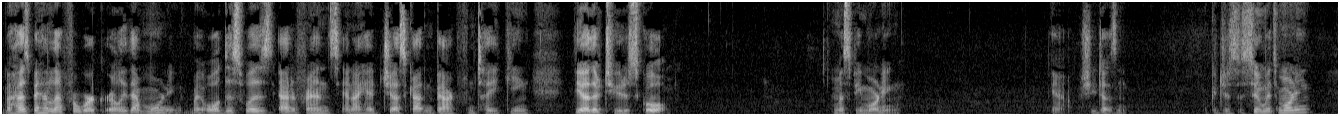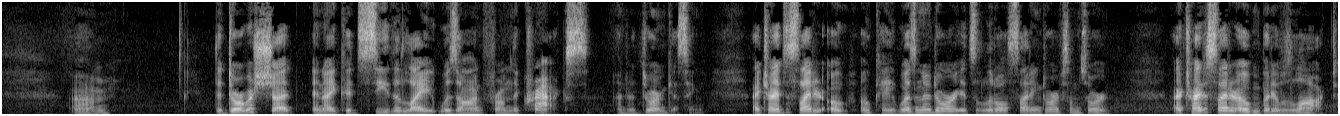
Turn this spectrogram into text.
My husband had left for work early that morning. My oldest was at a friend's, and I had just gotten back from taking the other two to school. It must be morning. Yeah, she doesn't. I could just assume it's morning. Um, the door was shut, and I could see the light was on from the cracks under the door, I'm guessing. I tried to slide it. Oh, okay. Wasn't a door. It's a little sliding door of some sort. I tried to slide it open, but it was locked.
